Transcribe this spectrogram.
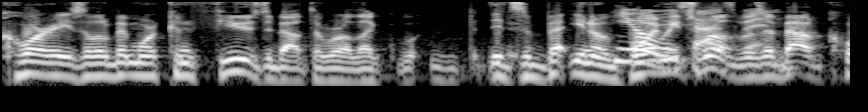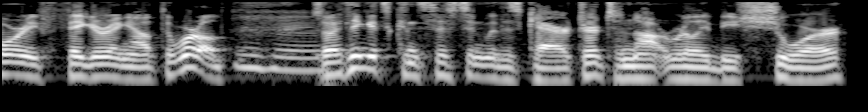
Corey is a little bit more confused about the world. Like it's about you know, He Boy Meets World was been. about Corey figuring out the world. So I think it's consistent with his character to not really be sure,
